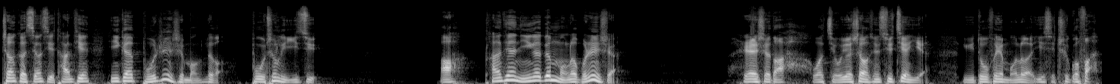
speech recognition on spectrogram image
张可想起谭天应该不认识蒙乐，补充了一句：“啊，谭天，你应该跟蒙乐不认识。”“认识的，我九月上旬去建业，与杜飞、蒙乐一起吃过饭。”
